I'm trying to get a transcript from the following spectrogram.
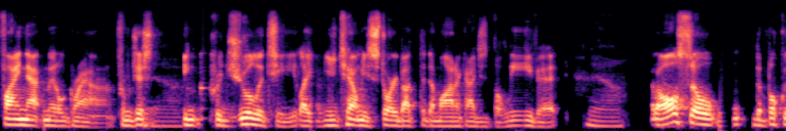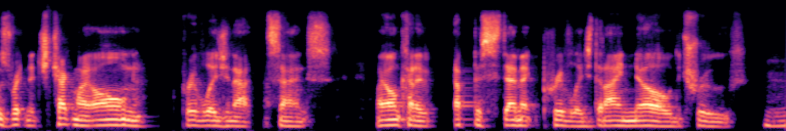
find that middle ground from just yeah. incredulity. Like you tell me a story about the demonic, I just believe it. Yeah. But also, the book was written to check my own privilege in that sense, my own kind of epistemic privilege that I know the truth mm-hmm.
